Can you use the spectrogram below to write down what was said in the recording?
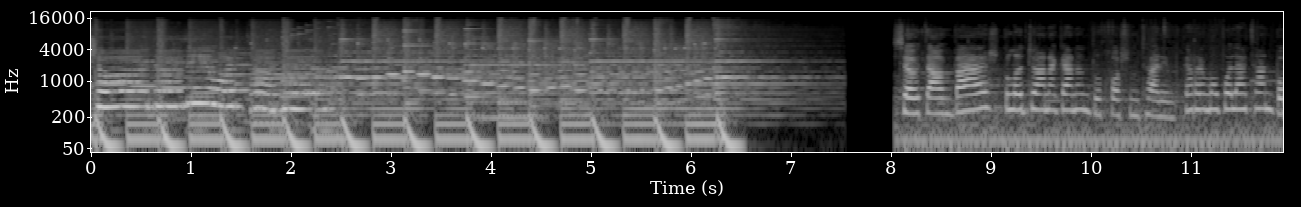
شەوانە میوانتانم. شەوتان باش دڵە جوانەکانم دڵخۆشم توانیم بگەڕێمەوە بۆلاتان بۆ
